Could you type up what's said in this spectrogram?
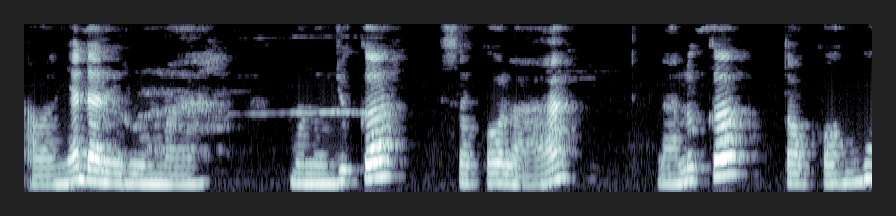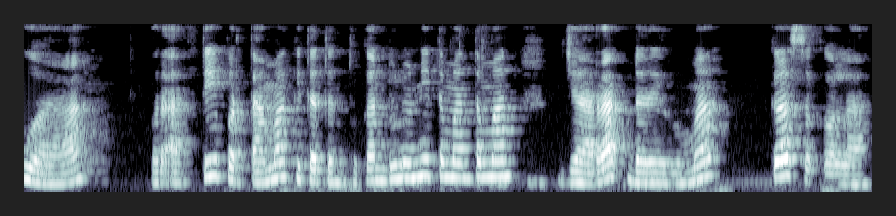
Awalnya dari rumah menuju ke sekolah, lalu ke toko buah. Berarti pertama kita tentukan dulu nih teman-teman jarak dari rumah ke sekolah.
